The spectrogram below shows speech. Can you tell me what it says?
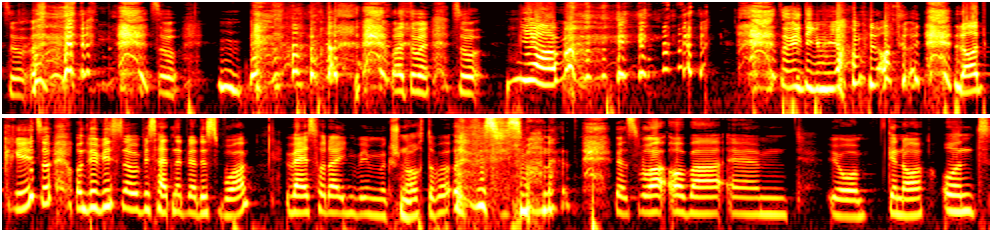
so, so, warte mal, so, miam. so richtig miam laut, laut geredet. So. Und wir wissen aber bis heute nicht, wer das war, weil es hat auch irgendwie immer geschnarcht, aber das wissen wir auch nicht, es war. Aber ähm, ja, genau. Und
